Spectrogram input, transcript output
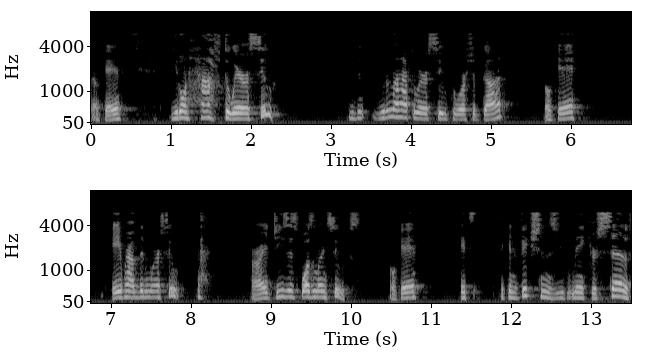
Okay? You don't have to wear a suit. You do, you do not have to wear a suit to worship God. Okay? Abraham didn't wear a suit. Alright? Jesus wasn't wearing suits. Okay? It's the convictions you make yourself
